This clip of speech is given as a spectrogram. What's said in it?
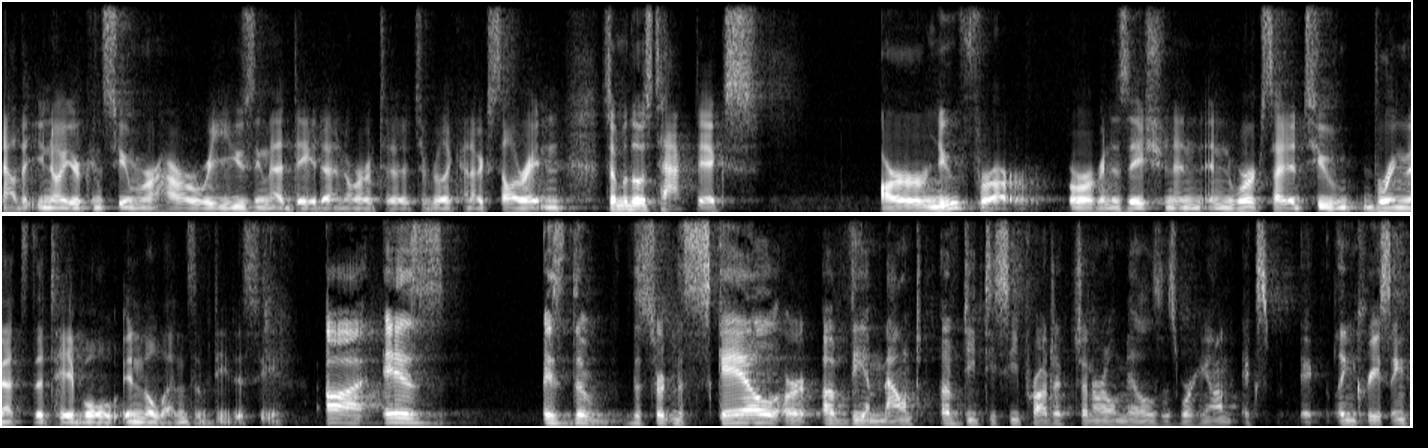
now that you know your consumer? How are we using that data in order to, to really kind of accelerate? And some of those tactics are new for our organization and, and we're excited to bring that to the table in the lens of d2c uh, is is the the sort of the scale or of the amount of DTC project General Mills is working on ex- increasing?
